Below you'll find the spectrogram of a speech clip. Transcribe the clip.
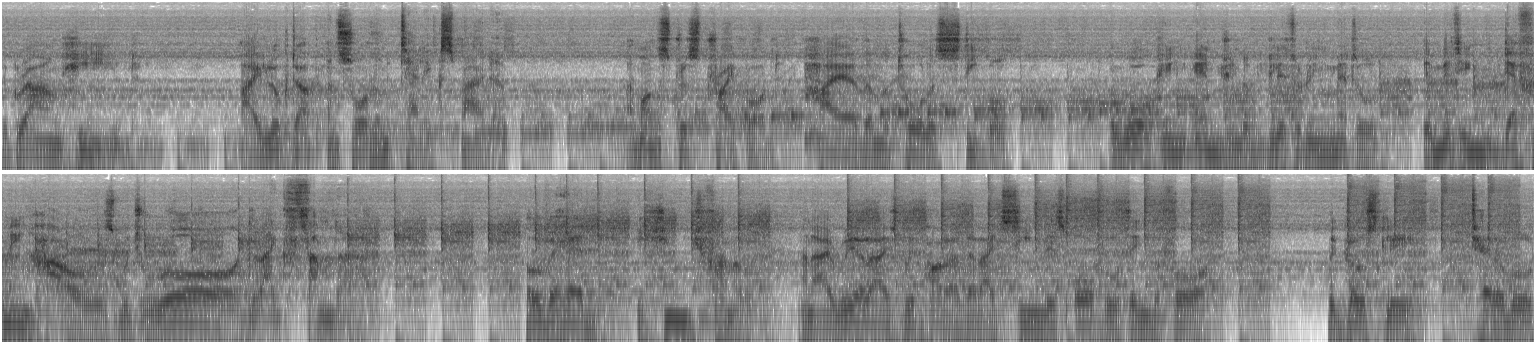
The ground heaved. I looked up and saw a metallic spider. A monstrous tripod, higher than the tallest steeple. A walking engine of glittering metal, emitting deafening howls which roared like thunder. Overhead, a huge funnel, and I realized with horror that I'd seen this awful thing before. The ghostly, terrible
